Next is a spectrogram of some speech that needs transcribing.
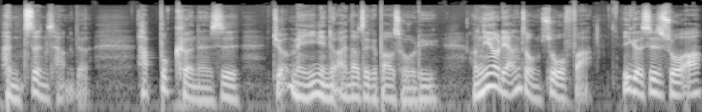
很正常的。它不可能是就每一年都按照这个报酬率。你有两种做法，一个是说啊，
